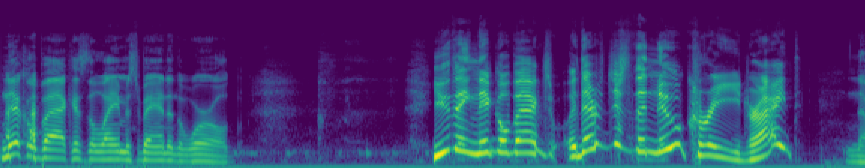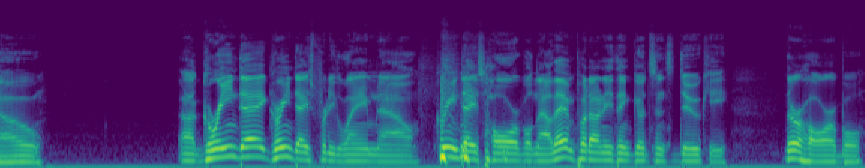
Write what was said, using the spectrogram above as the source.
Nickelback is the lamest band in the world. You think Nickelback's they're just the new Creed, right? No. Uh, Green Day. Green Day's pretty lame now. Green Day's horrible now. They haven't put out anything good since Dookie. They're horrible.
